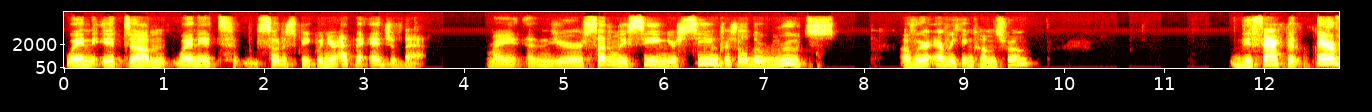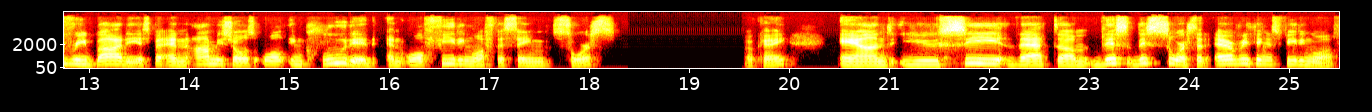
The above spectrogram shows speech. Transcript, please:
When it, um, when it, so to speak, when you're at the edge of that, right? And you're suddenly seeing, you're seeing, first of all, the roots of where everything comes from. The fact that everybody, is, and Am is all included and all feeding off the same source. Okay? And you see that um, this this source that everything is feeding off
